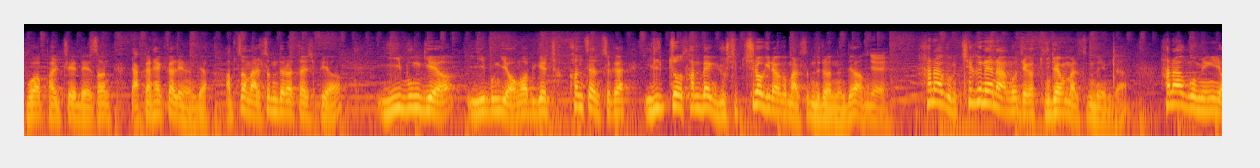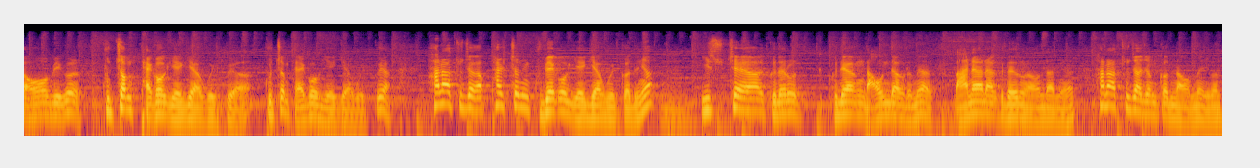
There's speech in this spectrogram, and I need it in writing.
부합할지에 대해서는 약간 헷갈리는데요. 앞서 말씀드렸다시피요. 2분기요. 2분기 영업이익의 첫 컨센서스가 1조 367억이라고 말씀드렸는데요. 예. 하나금 최근에 나온 거 제가 두 개만 말씀드립니다. 하나금융이 영업이익을 9,100억 얘기하고 있고요. 9,100억 얘기하고 있고요. 하나투자가 8,900억 얘기하고 있거든요. 이 숫자가 그대로 그냥 나온다 그러면 만에 하나 그대로 나온다면 하나 투자증권 나오면 이건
